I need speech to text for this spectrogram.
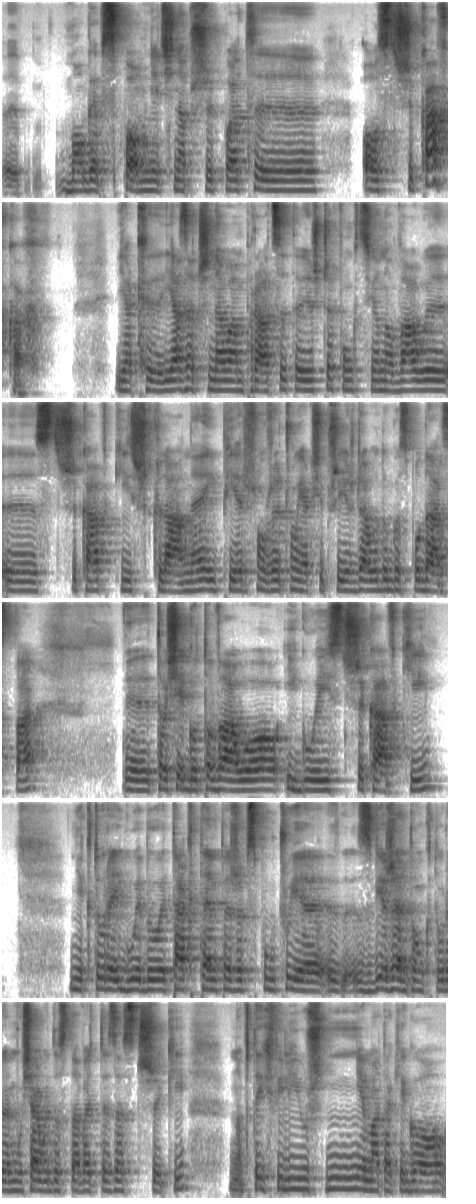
y, mogę wspomnieć na przykład y, o strzykawkach. Jak ja zaczynałam pracę, to jeszcze funkcjonowały strzykawki szklane i pierwszą rzeczą, jak się przyjeżdżało do gospodarstwa, to się gotowało igły i strzykawki. Niektóre igły były tak tępe, że współczuję zwierzętom, które musiały dostawać te zastrzyki. No w tej chwili już nie ma takiego,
